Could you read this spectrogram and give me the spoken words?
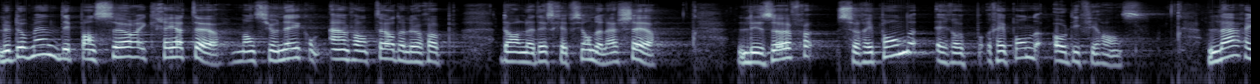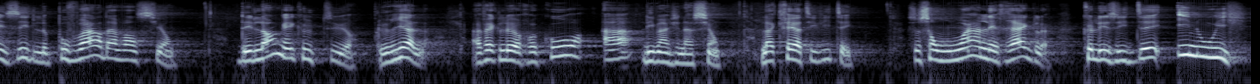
Le domaine des penseurs et créateurs, mentionné comme inventeur de l'Europe dans la description de la chair. Les œuvres se répondent et répondent aux différences. Là réside le pouvoir d'invention des langues et cultures plurielles avec leur recours à l'imagination, la créativité. Ce sont moins les règles que les idées inouïes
